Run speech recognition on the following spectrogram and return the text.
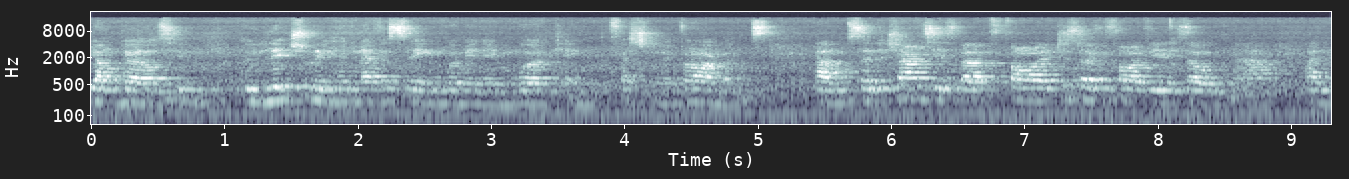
young girls who, who literally had never seen women in working professional environments. Um, so the charity is about five, just over five years old now, and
